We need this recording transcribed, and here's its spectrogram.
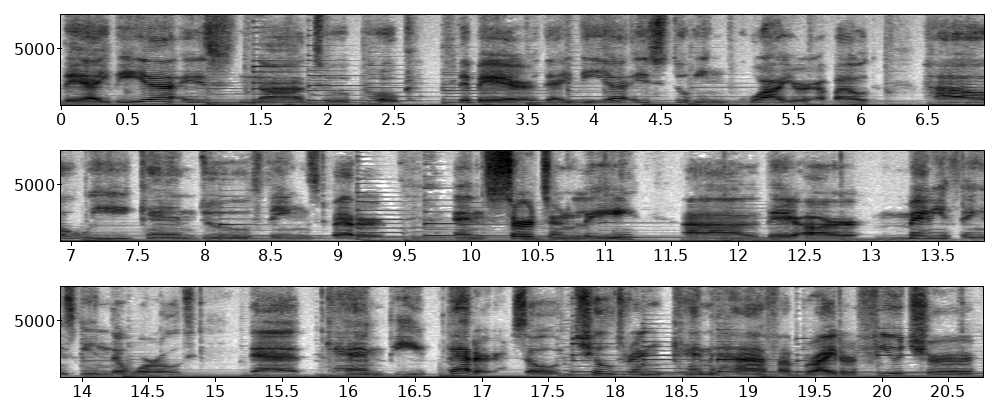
the idea is not to poke the bear, the idea is to inquire about how we can do things better. And certainly, uh, there are many things in the world that can be better. So, children can have a brighter future,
